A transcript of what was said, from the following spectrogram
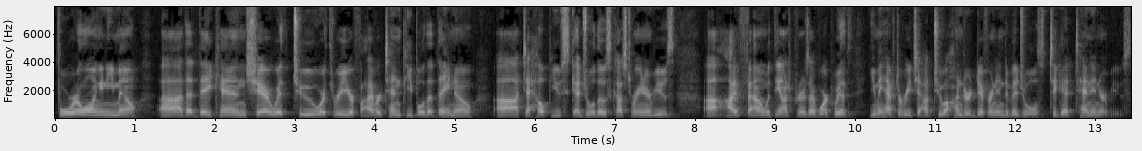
forward along an email uh, that they can share with two or three or five or ten people that they know uh, to help you schedule those customer interviews. Uh, I've found with the entrepreneurs I've worked with, you may have to reach out to 100 different individuals to get 10 interviews.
